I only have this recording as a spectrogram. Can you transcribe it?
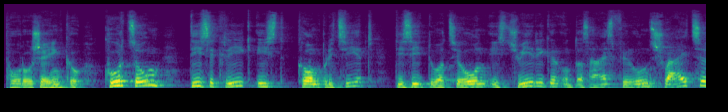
Poroschenko. Kurzum, dieser Krieg ist kompliziert, die Situation ist schwieriger und das heißt für uns Schweizer,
